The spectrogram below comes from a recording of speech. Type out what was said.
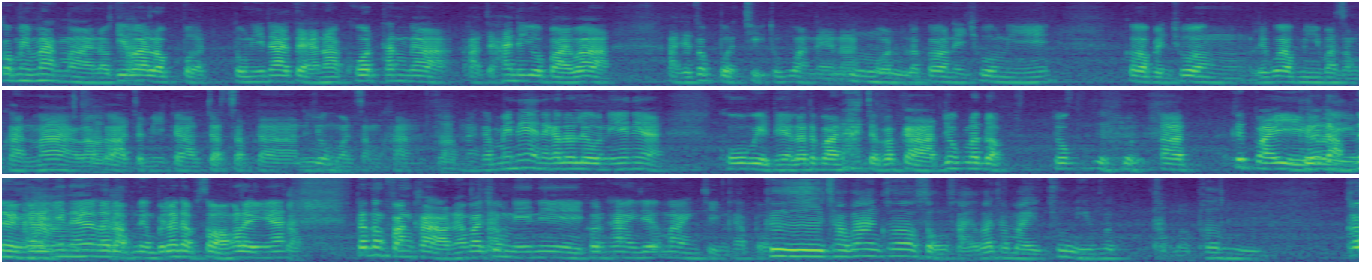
ก็ไม่มากมาย เราคิดครับว่าเราเปิดตรงนี้ได้แต่อนาคตท่านก็อาจจะให้นโยบายว่า อาจจะต้องเปิดฉีดทุกวันในอนาคตอืมแล้วก็ในช่วงนี้ก็เป็นช่วงเรียกว่ามีวันสำคัญมากแล้วก็ครับอาจจะมีการจัดสัปดาห์ในช่วงวันสำคัญครับนะครับไม่แน่นะครับเร็วๆนี้เนี่ยโควิดเนี่ยรัฐบาลอาจจะประกาศยกระดับยกอ่า ขึ้นไปอีกขึ้นไประดับหนึ่งอ่าอะไรอย่างเงี้ยนะระดับหนึ่งเป็นระดับสองอะไรอย่างเงี้ยครับท่านต้องฟังข่าวนะว่าครับช่วงนี้นี่ค่อนข้างเยอะมากจริงๆครับผมคือชาวบ้านก็สงสัยว่าทำไมช่วงนี้มันกลับมาเพิ่มก็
